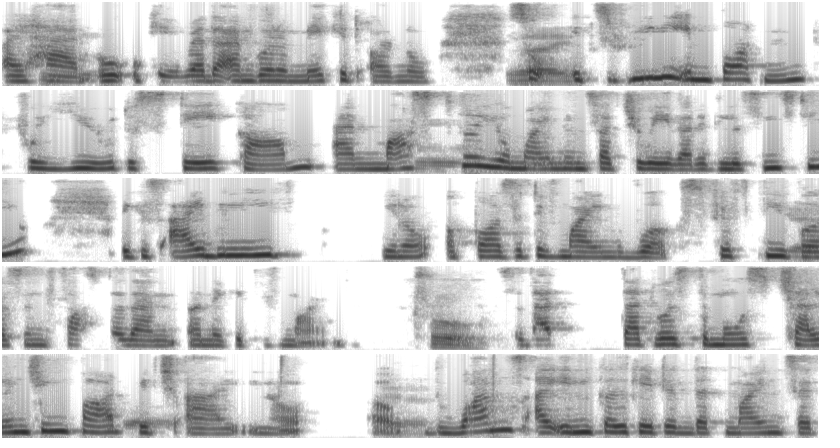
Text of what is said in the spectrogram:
i had mm. oh okay whether i'm going to make it or no so right. it's really important for you to stay calm and master mm. your mind in such a way that it listens to you because i believe you know a positive mind works 50% yes. faster than a negative mind true so that that was the most challenging part which i you know uh, yeah. once I inculcated that mindset,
